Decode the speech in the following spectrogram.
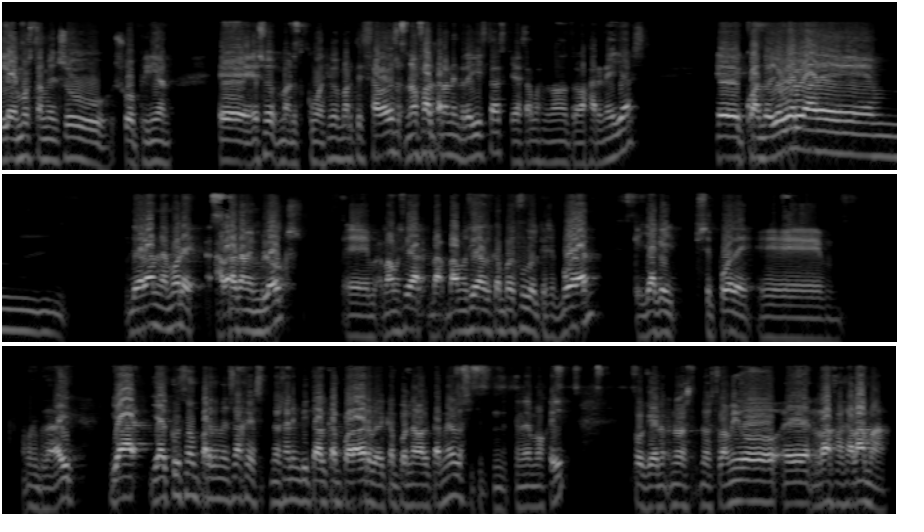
leemos también su, su opinión. Eh, eso, como decimos, martes y sábados. No faltarán entrevistas, que ya estamos empezando a trabajar en ellas. Eh, cuando yo vuelva de, de Holanda, More, habrá también blogs. Eh, vamos, a ir a, vamos a ir a los campos de fútbol que se puedan, que ya que se puede, vamos a empezar a ir. Ya, ya he cruzado un par de mensajes, nos han invitado al campo Alarve, del campo de Navalcarnero, así que tendremos que ir, porque nuestro amigo Rafa Salama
